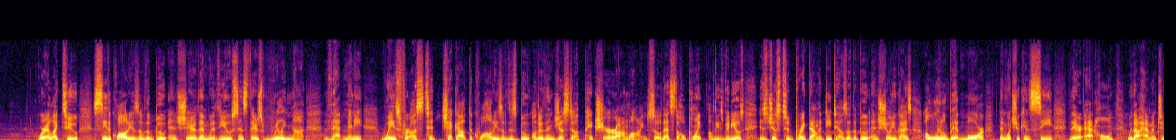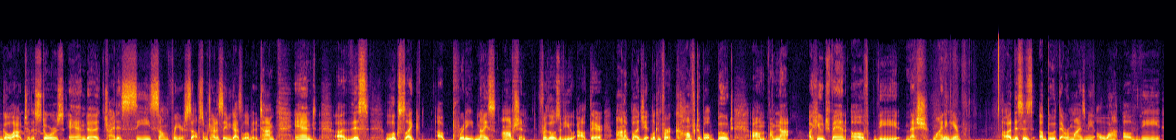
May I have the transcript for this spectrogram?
where I like to see the qualities of the boot and share them with you since there's really not that many ways for us to check out the qualities of this boot other than just a picture online. So that's the whole point of these videos is just to break down the details of the boot and show you guys a little bit more than what you can see there at home without having to go out to the stores and uh, try to see some for yourself. So I'm trying to save you guys a little bit of time and uh, this looks like a pretty nice option for those of you out there on a budget looking for a comfortable boot. Um, I'm not a huge fan of the mesh lining here. Uh, this is a boot that reminds me a lot of the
